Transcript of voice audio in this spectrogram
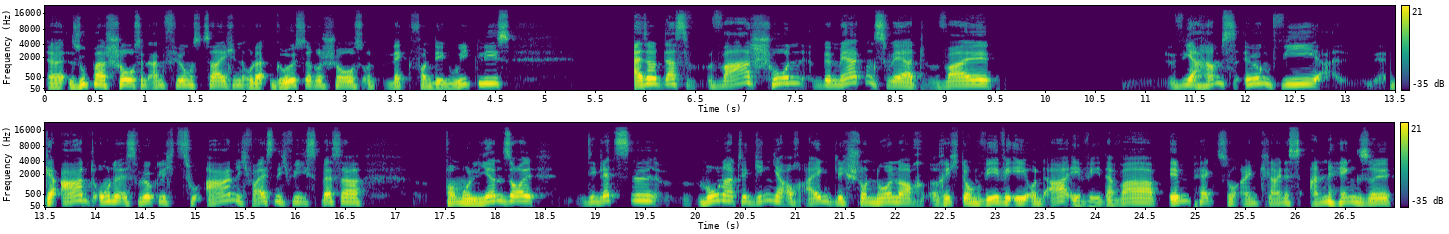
äh, Super-Shows in Anführungszeichen oder größere Shows und weg von den Weeklies. Also, das war schon bemerkenswert, weil wir haben es irgendwie äh, geahnt, ohne es wirklich zu ahnen. Ich weiß nicht, wie ich es besser formulieren soll die letzten Monate gingen ja auch eigentlich schon nur noch Richtung WWE und AEW. Da war Impact so ein kleines Anhängsel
